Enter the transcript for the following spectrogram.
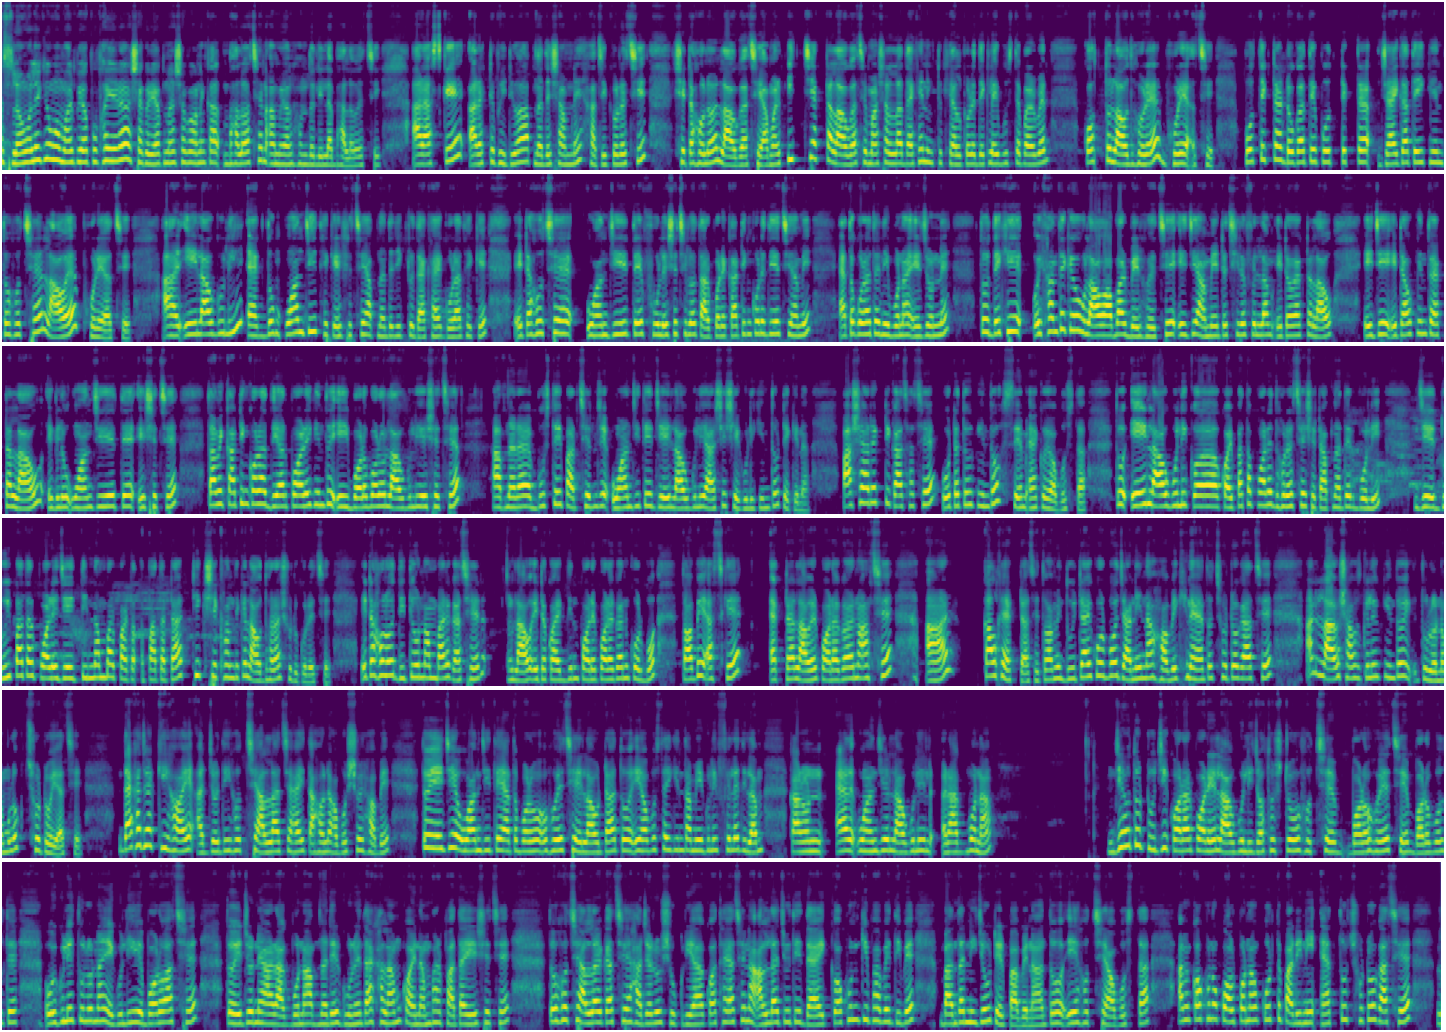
আসসালামু আলাইকুম আমার প্রিয় আপু ভাইয়েরা, আশা করি আপনারা সবাই অনেক ভালো আছেন আমি আলহামদুলিল্লাহ ভালো আছি। আর আজকে আরেকটা ভিডিও আপনাদের সামনে হাজির করেছি, সেটা হলো লাউ গাছে। আমার পিচ্ছি একটা লাউ গাছে মার্শাল্লাহ দেখেন, একটু খেয়াল করে দেখলেই বুঝতে পারবেন কত লাউ ধরে ভরে আছে। প্রত্যেকটা ডোগাতে, প্রত্যেকটা জায়গাতেই কিন্তু হচ্ছে লাউয়ে ভরে আছে। আর এই লাউগুলি একদম ওয়ান জি থেকে এসেছে, আপনাদের একটু দেখায় গোড়া থেকে। এটা হচ্ছে ওয়ান জিতে ফুল এসেছিল, তারপরে কাটিং করে দিয়েছি আমি। এত গোড়াতে নিব না এর জন্যে। তো দেখি ওইখান থেকেও লাউ আবার বের হয়েছে। এই যে আমি এটা ছিঁড়ে ফেললাম, এটাও একটা লাউ। এই যে এটাও কিন্তু একটা লাউ, এগুলো ওয়ান জিওতে এসেছে। তো আমি কাটিং করা দেওয়ার পরে কিন্তু এই বড় বড় লাউগুলি এসেছে। আপনারা বুঝতেই পারছেন যে ওয়ান জিতে যে লাউগুলি আসে সেগুলি কিন্তু টেকে না। পাশে আরেকটি গাছ আছে, ওটাতেও কিন্তু সেম একই অবস্থা। তো এই লাউগুলি কয় পাতা পরে ধরেছে সেটা আপনাদের বলি যে দুই পাতার পরে যে তিন নাম্বার পাতা পাতাটা ঠিক সেখান থেকে লাউ ধরা শুরু করেছে। এটা হলো দ্বিতীয় নাম্বার গাছের লাউ, এটা কয়েকদিন পরে পরাগায়ন করব। তবে আজকে একটা লাউয়ের পরাগায়ন আছে আর কালকে একটা আছে, তো আমি দুইটাই করব, জানি না হবে কি না এত ছোট গাছে। আর লাউ সাহসগুলিও কিন্তু তুলনামূলক ছোটই আছে। দেখা যাক কি হয়, আর যদি হচ্ছে আল্লাহ চাই তাহলে অবশ্যই হবে। তো এই যে ওয়ান জিতে এত বড় হয়েছে লাউটা, তো এই অবস্থায় কিন্তু আমি এগুলি ফেলে দিলাম। কারণ ওয়ান জির লাউগুলি রাখব না। যেহেতু টু জি করার পরে লাউগুলি যথেষ্ট হচ্ছে বড় হয়েছে, বড় বলতে ওইগুলির তুলনায় এগুলি বড় আছে, তো এই জন্যে আর রাখব না। আপনাদের গুণে দেখালাম, কয় নাম্বার পাতায় এসেছে। তো হচ্ছে আল্লাহর কাছে হাজারো শুক্রিয়া। কথায় আছে না, আল্লাহ যদি দেয়, কখন কীভাবে দিবে, বান্দা নিজেও টের পাবে না। তো এ হচ্ছে অবস্থা। আমি কখনো কল্পনাও করতে পারিনি, এত ছোট গাছে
